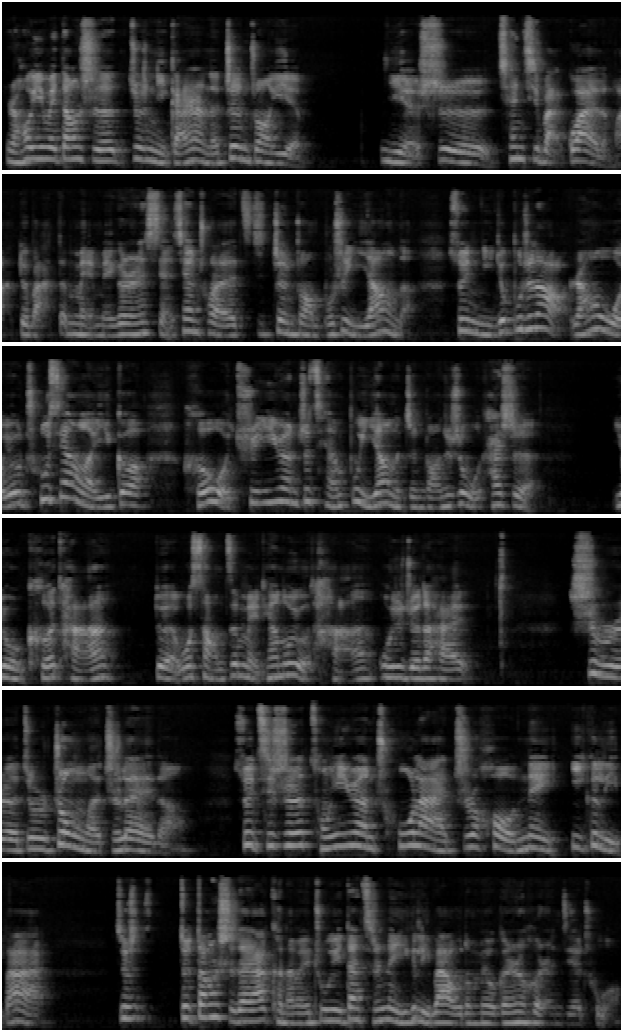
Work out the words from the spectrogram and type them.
然后因为当时就是你感染的症状也。也是千奇百怪的嘛，对吧？每每个人显现出来的症状不是一样的，所以你就不知道。然后我又出现了一个和我去医院之前不一样的症状，就是我开始有咳痰，对我嗓子每天都有痰，我就觉得还是不是就是中了之类的。所以其实从医院出来之后那一个礼拜，就是就当时大家可能没注意，但其实那一个礼拜我都没有跟任何人接触。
